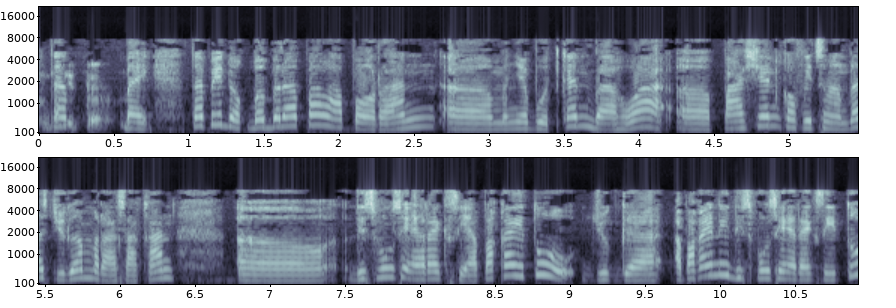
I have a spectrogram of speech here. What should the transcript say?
Gitu. Baik, tapi dok, beberapa laporan uh, menyebutkan bahwa uh, pasien COVID-19 juga merasakan uh, disfungsi ereksi. Apakah itu juga, apakah ini disfungsi ereksi itu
